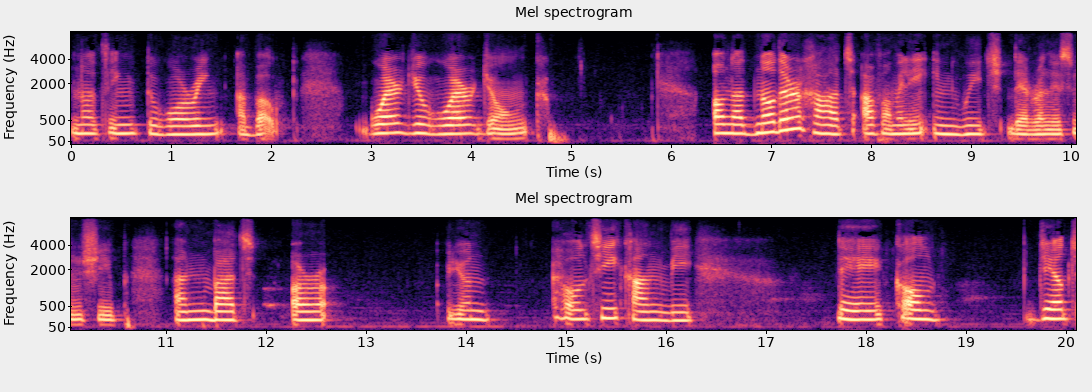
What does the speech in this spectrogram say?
nothing to worry about Where you were young. On another hand, a family in which the relationship and bad or unhealthy can be the called yet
